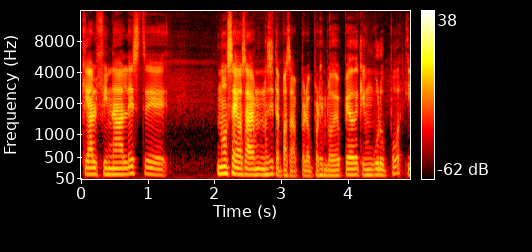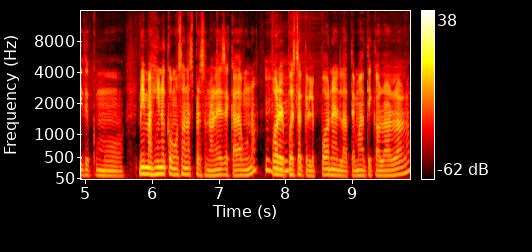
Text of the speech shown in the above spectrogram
Que al final, este... No sé, o sea, no sé si te pasa, pero por ejemplo, veo de que un grupo y de como... Me imagino cómo son las personalidades de cada uno. Por el puesto que le ponen, la temática, bla, bla, bla.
